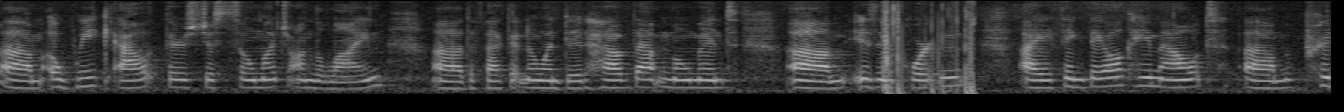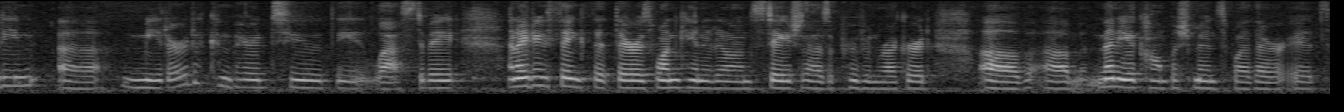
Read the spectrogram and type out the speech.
um, a week out, there's just so much on the line. Uh, the fact that no one did have that moment um, is important. I think they all came out um, pretty uh, metered compared to the last debate. And I do think that there is one candidate on stage that has a proven record of um, many accomplishments, whether it's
